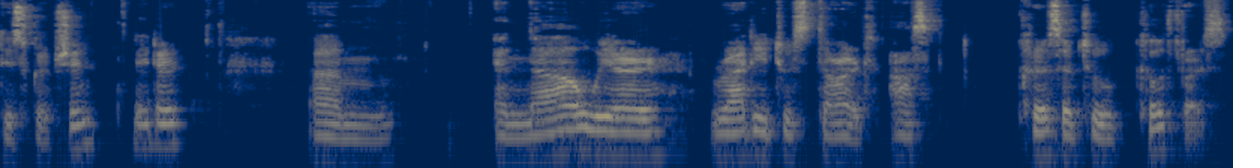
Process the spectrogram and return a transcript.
description later. Um, and now we're ready to start ask cursor to code first.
